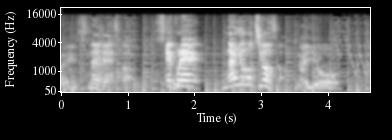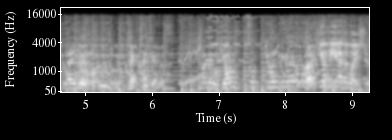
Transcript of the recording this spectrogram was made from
いないじゃないですか。えこれ内容も違うんですか？内容内容も若干違います。まあでも基本基本的なところは基本的なところは一緒。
